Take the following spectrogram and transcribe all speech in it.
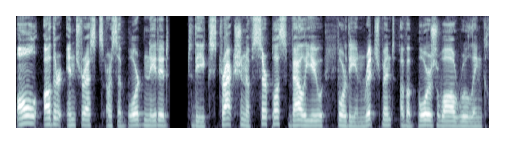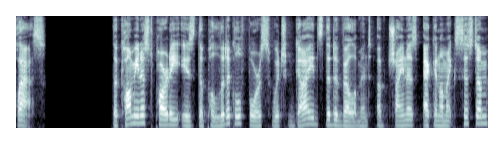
all other interests are subordinated to the extraction of surplus value for the enrichment of a bourgeois ruling class. The Communist Party is the political force which guides the development of China's economic system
